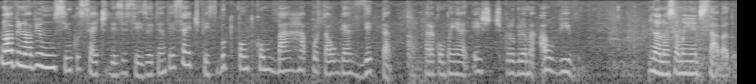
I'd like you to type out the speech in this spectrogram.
991 57 1687, facebook.com barra portal Gazeta, para acompanhar este programa ao vivo na nossa manhã de sábado.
